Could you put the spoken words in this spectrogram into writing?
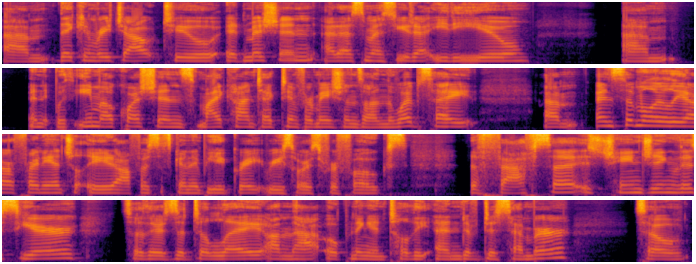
Um, they can reach out to admission at smsu.edu. Um, and with email questions, my contact information is on the website. Um, and similarly, our financial aid office is going to be a great resource for folks. The FAFSA is changing this year, so there's a delay on that opening until the end of December. So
